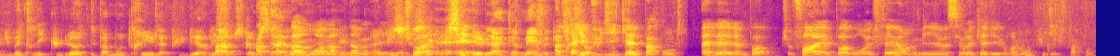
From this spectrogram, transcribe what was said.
Lui mettre des culottes, pas montrer la pudeur, les Bah, choses comme après, ça. bah, moi, Marina, ma copine, tu vois. c'est- de là, quand même. Après, elle est pudique, elle, par contre. Elle, elle aime pas. Enfin, elle aime pas, bon, elle fait, hein, mais euh, c'est vrai qu'elle est vraiment pudique, par contre.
